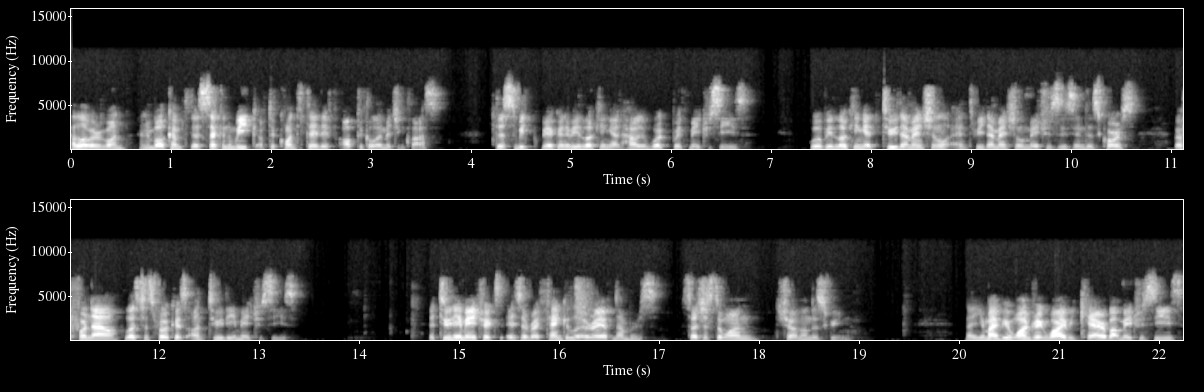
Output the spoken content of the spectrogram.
Hello everyone, and welcome to the second week of the Quantitative Optical Imaging class. This week we are going to be looking at how to work with matrices. We'll be looking at two-dimensional and three-dimensional matrices in this course, but for now, let's just focus on 2D matrices. A 2D matrix is a rectangular array of numbers, such as the one shown on the screen. Now you might be wondering why we care about matrices.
